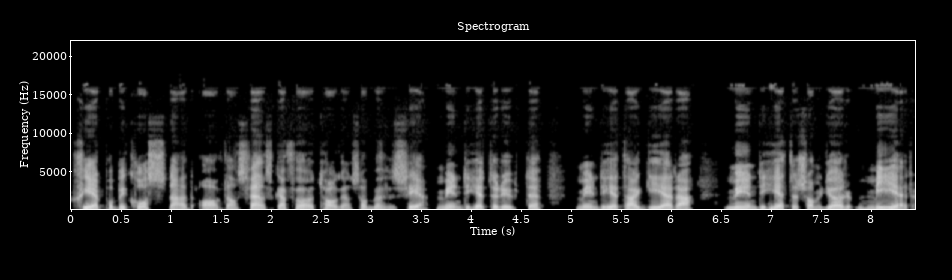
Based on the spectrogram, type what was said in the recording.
sker på bekostnad av de svenska företagen som behöver se myndigheter ute, myndigheter agera, myndigheter som gör mer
